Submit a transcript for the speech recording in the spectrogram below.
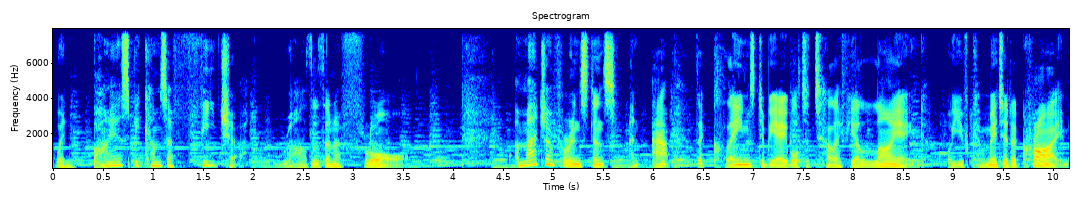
when bias becomes a feature rather than a flaw? Imagine, for instance, an app that claims to be able to tell if you're lying, or you've committed a crime,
